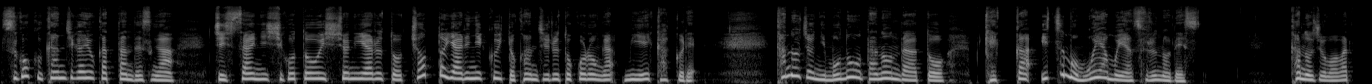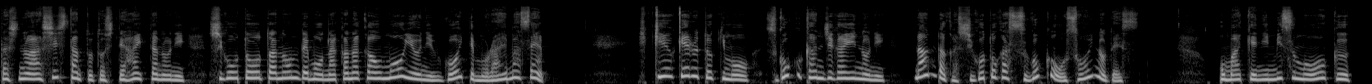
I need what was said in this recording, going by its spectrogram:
すごく感じが良かったんですが実際に仕事を一緒にやるとちょっとやりにくいと感じるところが見え隠れ彼女に物を頼んだ後結果いつもモヤモヤするのです彼女は私のアシスタントとして入ったのに仕事を頼んでもなかなか思うように動いてもらえません引き受ける時もすごく感じがいいのになんだか仕事がすごく遅いのです。おまけにミスも多く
